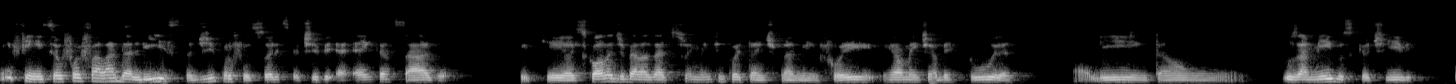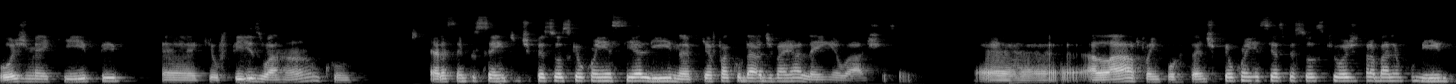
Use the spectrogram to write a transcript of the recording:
Enfim, se eu for falar da lista de professores que eu tive, é, é incansável, porque a Escola de Belas Artes foi muito importante para mim, foi realmente a abertura ali, então, os amigos que eu tive. Hoje, minha equipe, é, que eu fiz o arranco, era 100% de pessoas que eu conhecia ali, né? Porque a faculdade vai além, eu acho. Assim. É, lá foi importante porque eu conheci as pessoas que hoje trabalham comigo.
